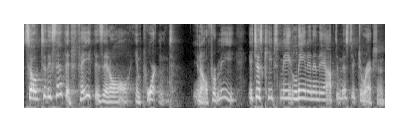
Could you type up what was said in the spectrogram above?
so, to the extent that faith is at all important, you know, for me, it just keeps me leaning in the optimistic direction.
